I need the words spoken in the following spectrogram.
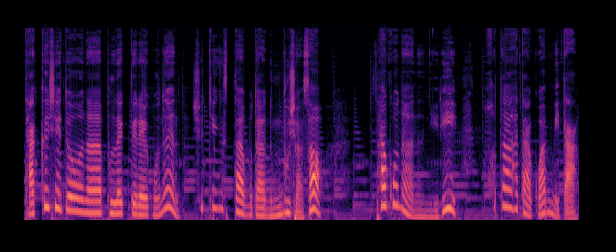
다크 섀도우나 블랙 드래곤은 슈팅스타보다 눈부셔서 사고 나는 일이 허다하다고 합니다.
